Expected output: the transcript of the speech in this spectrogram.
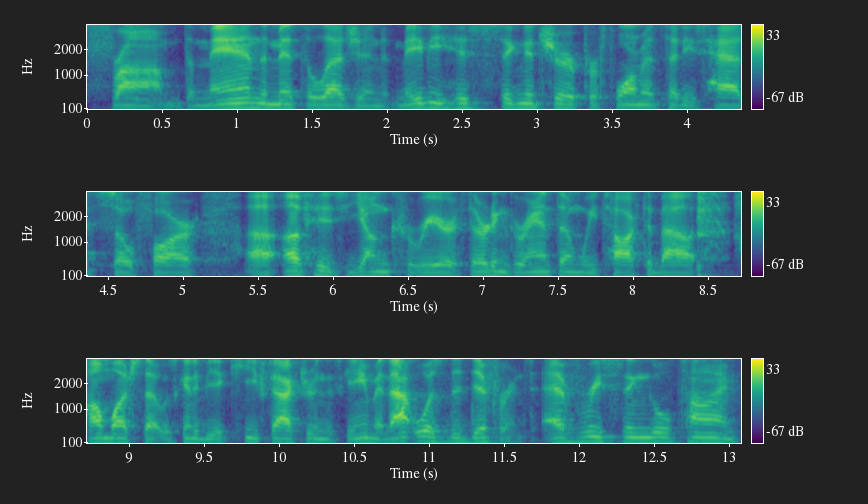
Fromm, the man, the myth, the legend, maybe his signature performance that he's had so far uh, of his young career. Third and Grantham, we talked about how much that was going to be a key factor in this game, and that was the difference. Every single time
